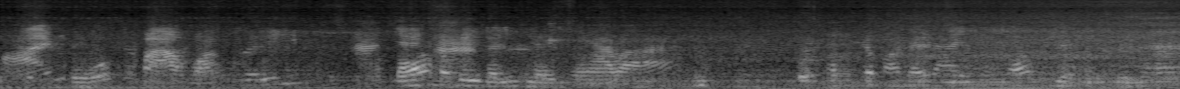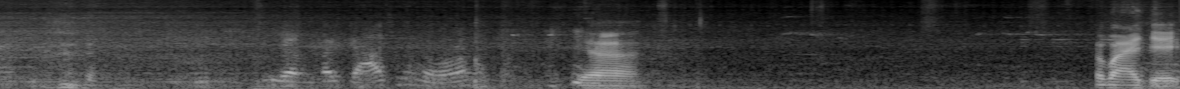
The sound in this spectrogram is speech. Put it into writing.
Phải của cái bà quản lý. Có phải đi định về nhà bà. Không cho bà để đây có về từ nay bây giờ phải trả xuống nữa Dạ. Bye bye chị.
